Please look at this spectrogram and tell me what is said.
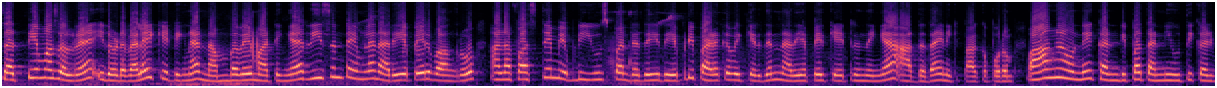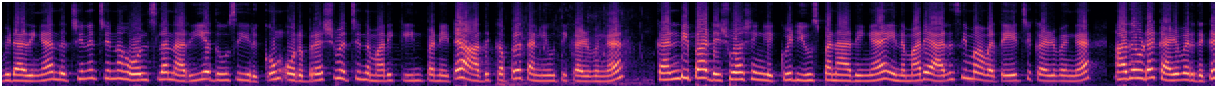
சத்தியமா சொல்றேன் இதோட விலை கேட்டிங்கன்னா நம்பவே மாட்டீங்க. ரீசெண்ட் டைம்ல நிறைய பேர் வாங்குறோம். ஆனா ஃபர்ஸ்ட் டைம் எப்படி யூஸ் பண்றது இது எப்படி பழக்க வைக்கிறதுன்னு நிறைய பேர் கேட்டிருந்தீங்க. அதை தான் இன்னைக்கு பார்க்க போறோம். வாங்கின உடனே கண்டிப்பா தண்ணி ஊத்தி கழுவிடாதீங்க. அந்த சின்ன சின்ன ஹோல்ஸ்ல நிறைய தூசி இருக்கும். ஒரு ப்ரஷ் வச்சு இந்த மாதிரி க்ளீன் பண்ணிட்டு அதுக்கப்புறம் தண்ணி ஊத்தி கழுவுங்க. கண்டிப்பாக டிஷ் வாஷிங் லிக்விட் யூஸ் பண்ணாதீங்க. இந்த மாதிரி அரிசி மாவை தேய்ச்சி கழுவுங்க. அதோட கழுவுறதுக்கு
